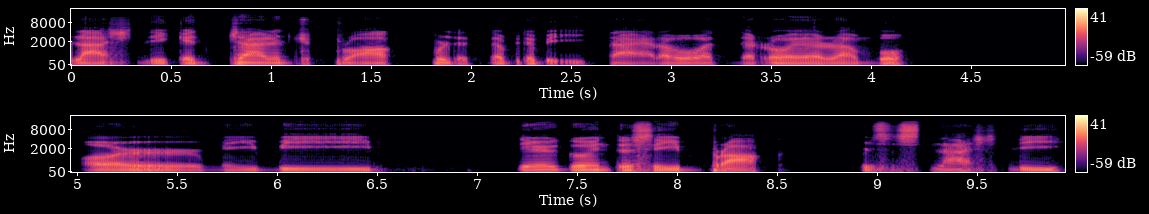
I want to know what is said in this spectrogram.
Lashley can challenge Brock for the WWE title at the Royal Rumble. Or maybe they're going to say Brock versus Lashley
